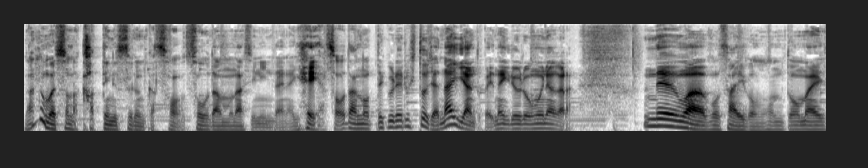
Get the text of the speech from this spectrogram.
う、なんでお前そんな勝手にするんか、相談もなしにみたいな。いやいや、相談乗ってくれる人じゃないやんとかね、いろいろ思いながら。で、まあもう最後も本当お前、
